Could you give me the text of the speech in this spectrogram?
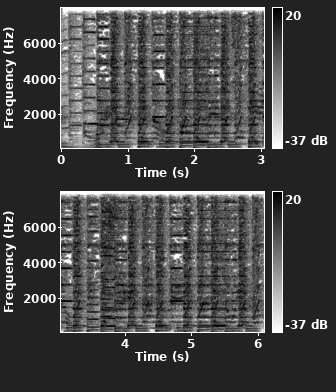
Thank you.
